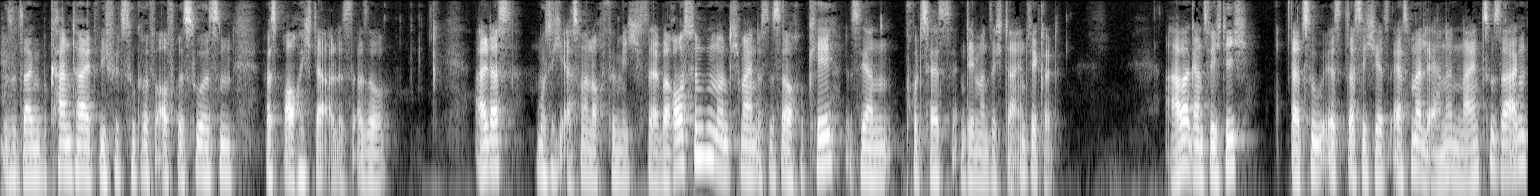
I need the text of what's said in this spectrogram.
sozusagen Bekanntheit, wie viel Zugriff auf Ressourcen, was brauche ich da alles. Also all das muss ich erstmal noch für mich selber rausfinden und ich meine, das ist auch okay, das ist ja ein Prozess, in dem man sich da entwickelt. Aber ganz wichtig dazu ist, dass ich jetzt erstmal lerne, Nein zu sagen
